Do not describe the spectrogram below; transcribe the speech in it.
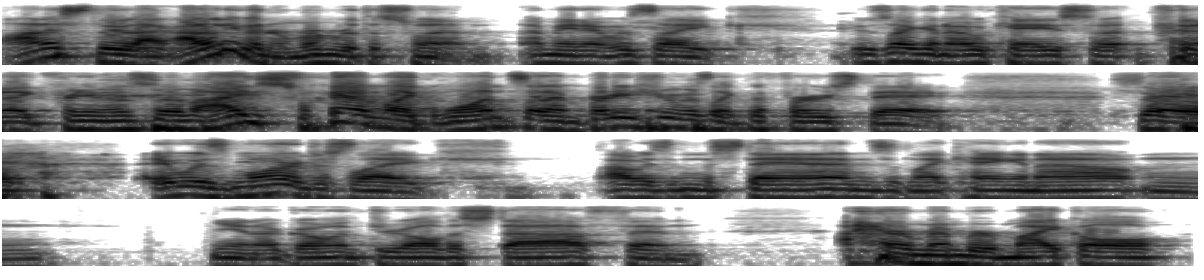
honestly like I don't even remember the swim. I mean, it was like it was like an okay sw- like prelim swim. I swam like once, and I'm pretty sure it was like the first day. So it was more just like I was in the stands and like hanging out and you know going through all the stuff. And I remember Michael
